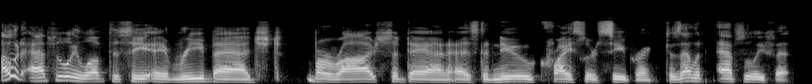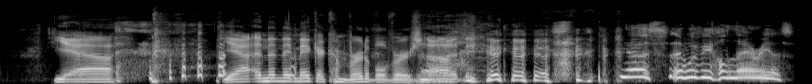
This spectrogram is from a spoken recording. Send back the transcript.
I would absolutely love to see a rebadged Mirage sedan as the new Chrysler Sebring because that would absolutely fit. Yeah. yeah, and then they make a convertible version of it. Yes, it would be hilarious.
